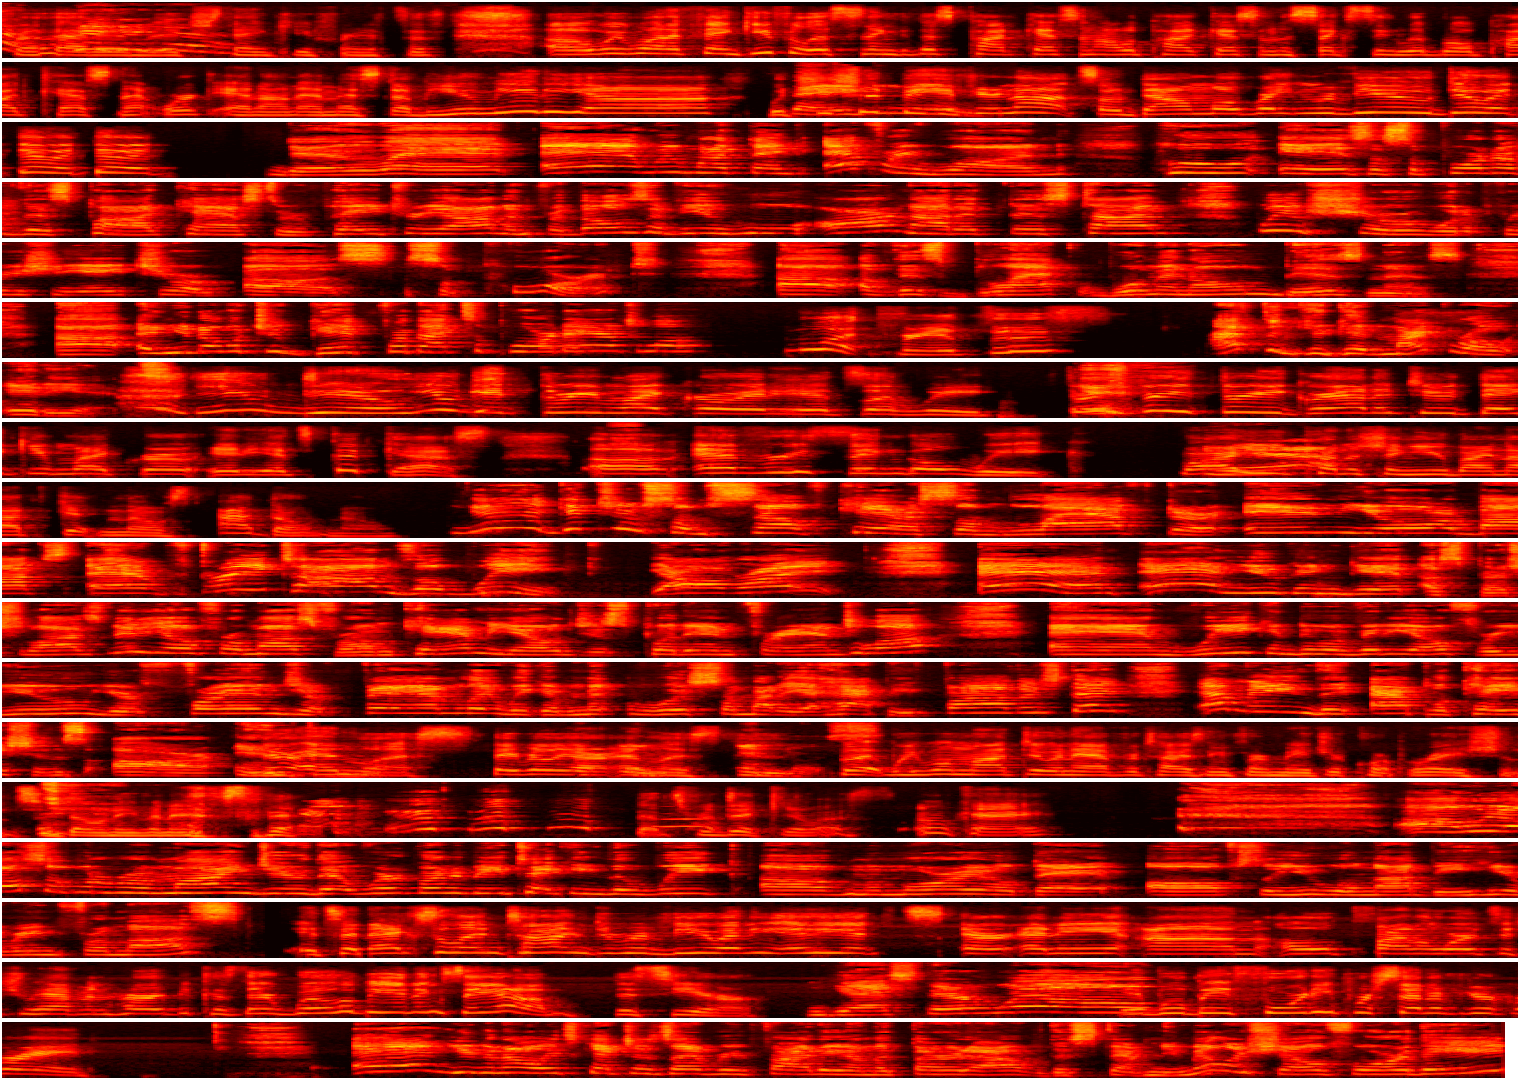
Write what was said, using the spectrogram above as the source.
for that image. Thank you, Frances. Uh, we want to thank you for listening to this podcast and all the podcasts on the Sexy Liberal Podcast Network and on MSW Media, which Thank you should be if you're not. So download, rate, and review. Do it, do it, do it. Do it. And we want to thank everyone who is a supporter of this podcast through Patreon. And for those of you who are not at this time, we sure would appreciate your uh, support uh, of this Black woman owned business. Uh, and you know what you get for that support, Angela? What, Frances? I think you get micro idiots. You do. You get three micro idiots a week. Three, three, three. Gratitude. Thank you, micro idiots. Good guess. Uh, every single week. Why are you punishing you by not getting those? I don't know. Yeah, get you some self care, some laughter in your box every three times a week. Y'all right? And and you can get a specialized video from us from Cameo. Just put in Frangela, and we can do a video for you, your friends, your family. We can wish somebody a happy Father's Day. I mean, the applications are They're endless. endless. They really are endless. Endless. But we will not do an advertising for a major corporation. So don't even ask that. That's ridiculous. Okay. Uh, we also want to remind you that we're going to be taking the week of Memorial Day off, so you will not be hearing from us. It's an excellent time to review any idiots or any um, old final words that you haven't heard because there will be an exam this year. Yes, there will. It will be 40% of your grade. And you can always catch us every Friday on the third hour of the Stephanie Miller Show for the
